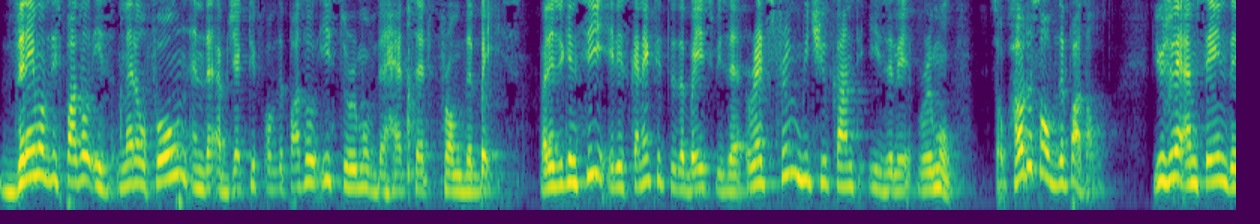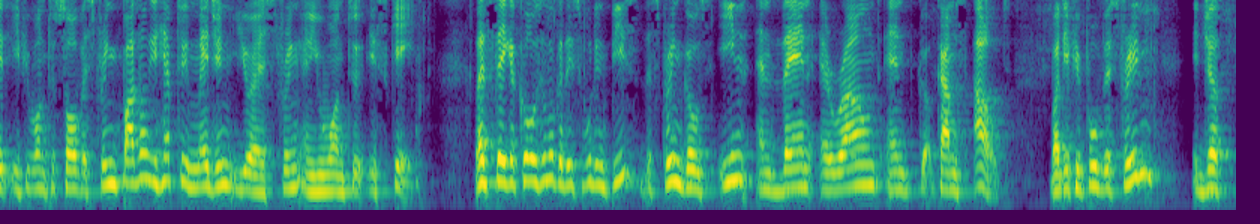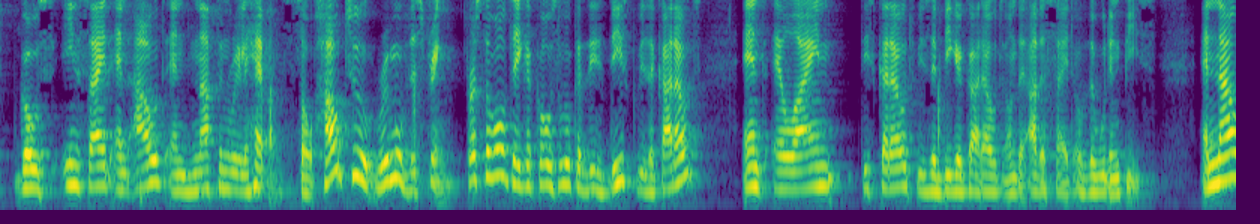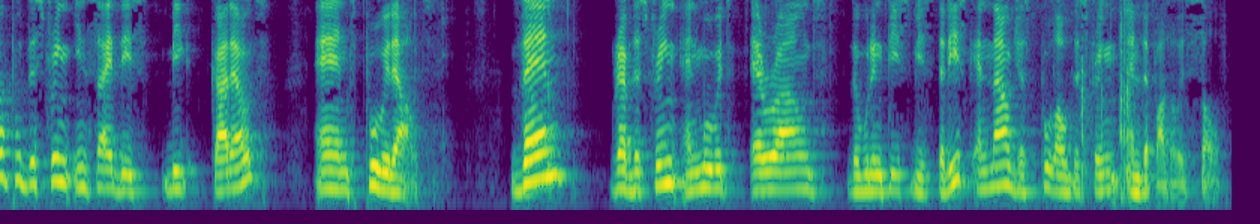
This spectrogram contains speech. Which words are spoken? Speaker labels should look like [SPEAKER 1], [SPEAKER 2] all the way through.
[SPEAKER 1] The name of this puzzle is Metal Phone and the objective of the puzzle is to remove the headset from the base. But as you can see, it is connected to the base with a red string which you can't easily remove. So how to solve the puzzle? Usually I'm saying that if you want to solve a string puzzle, you have to imagine you're a string and you want to escape. Let's take a closer look at this wooden piece. The string goes in and then around and comes out. But if you pull the string, it just goes inside and out and nothing really happens. So how to remove the string? First of all, take a close look at this disc with a cutout and align this cutout with a bigger cutout on the other side of the wooden piece. And now put the string inside this big cutout and pull it out. Then grab the string and move it around the wooden piece with the disc and now just pull out the string and the puzzle is solved.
